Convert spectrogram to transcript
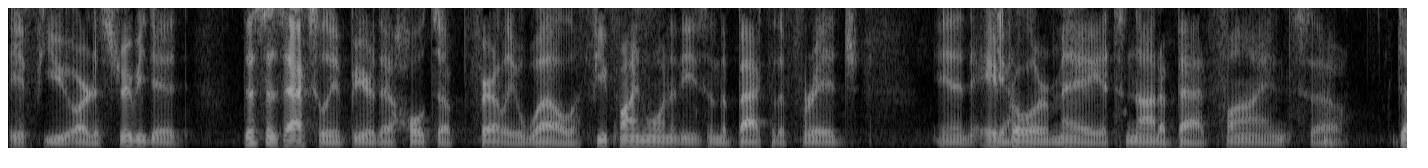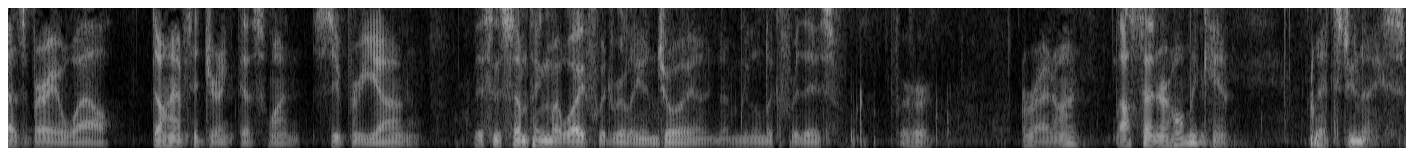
if you are distributed, this is actually a beer that holds up fairly well. If you find one of these in the back of the fridge in April or May, it's not a bad find. So it does very well. Don't have to drink this one super young. This is something my wife would really enjoy. I'm going to look for this for, for her. Right on. I'll send her home a can. That's too nice.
